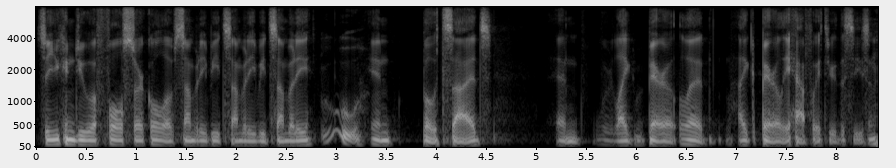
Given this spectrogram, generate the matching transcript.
So you can do a full circle of somebody beat somebody beat somebody Ooh. in both sides, and we're like barely like barely halfway through the season,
